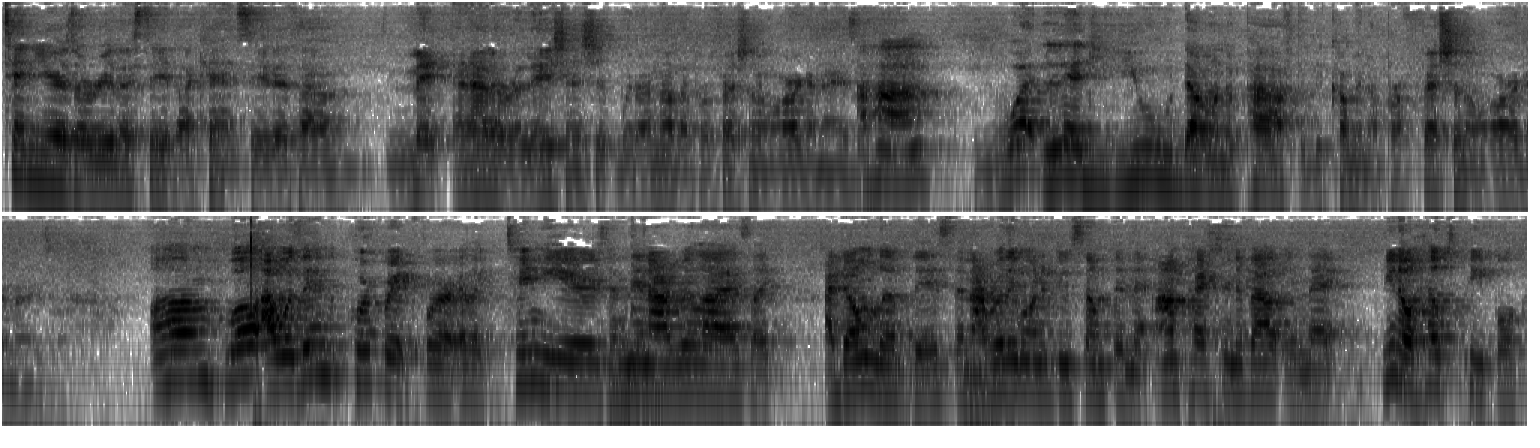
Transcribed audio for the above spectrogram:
ten years of real estate, I can't say that I've met and had a relationship with another professional organizer. Uh huh. What led you down the path to becoming a professional organizer? Um, well, I was in corporate for uh, like 10 years and then I realized like I don't love this and I really want to do something that I'm passionate about and that, you know, helps people.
